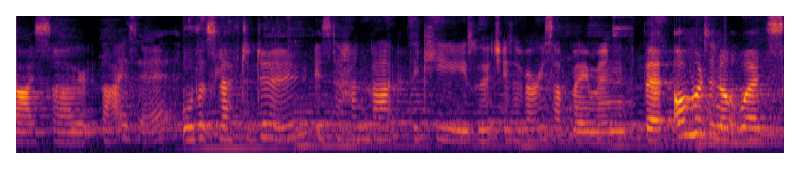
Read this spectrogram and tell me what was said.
Guys, so that is it. All that's left to do is to hand back the keys, which is a very sad moment. But onwards and upwards.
